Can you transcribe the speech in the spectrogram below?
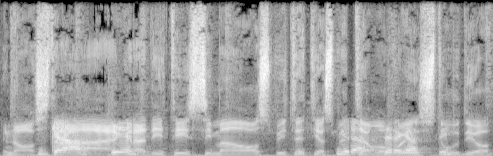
nostra Grazie. graditissima ospite. Ti aspettiamo Grazie, poi ragazzi. in studio,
